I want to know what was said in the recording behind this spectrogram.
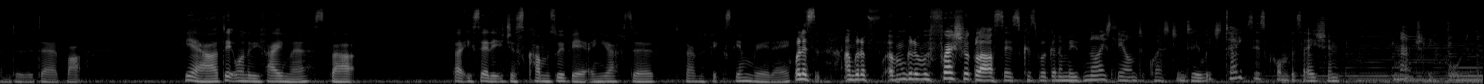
and da da da. But yeah, I didn't want to be famous, but like you said, it just comes with it, and you have to have a thick skin, really. Well, listen, I'm gonna f- I'm gonna refresh your glasses because we're gonna move nicely on to question two, which takes this conversation naturally forward.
